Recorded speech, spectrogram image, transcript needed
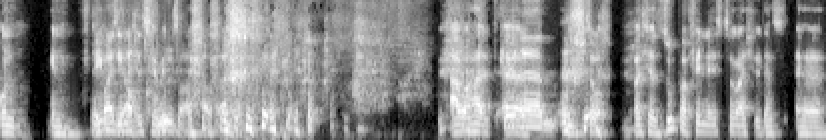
Und in dem Wobei Sinne ist cool ja war. Aber, halt, äh, so, was ich ja super finde, ist zum Beispiel, dass äh,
